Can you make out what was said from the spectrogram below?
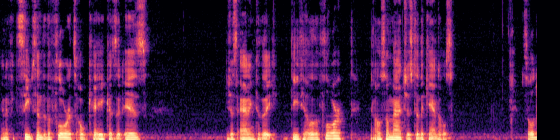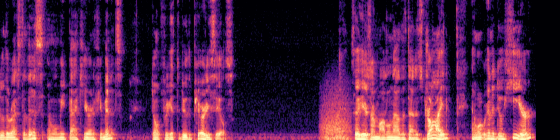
And if it seeps into the floor, it's okay because it is just adding to the detail of the floor. It also matches to the candles. So we'll do the rest of this and we'll meet back here in a few minutes. Don't forget to do the purity seals. So here's our model now that that is dried. And what we're going to do here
